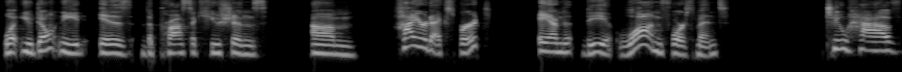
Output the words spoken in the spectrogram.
What you don't need is the prosecution's um, hired expert and the law enforcement to have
